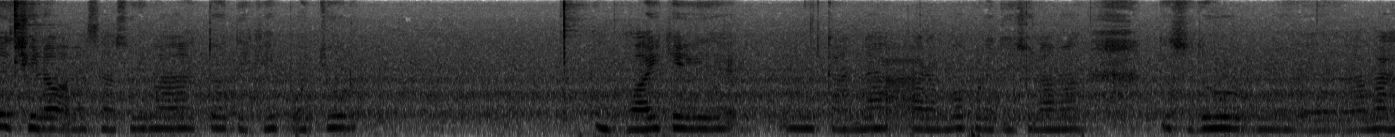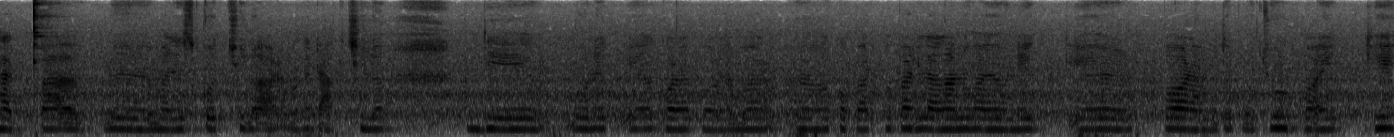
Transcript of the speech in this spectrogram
এই ছিল, আমার শাশুড়ি মা তো দেখে প্রচুর ভয় খেয়ে গিয়ে কান্না আরম্ভ করে দিয়েছিল আমার। শুধু আমার হাত পা মালিশ করছিল আর আমাকে ডাকছিল দিয়ে অনেক ইয়ে করার পর আমার কপাট ফপাট লাগানো হয় অনেক পর আমি তো প্রচুর ভয় খেয়ে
